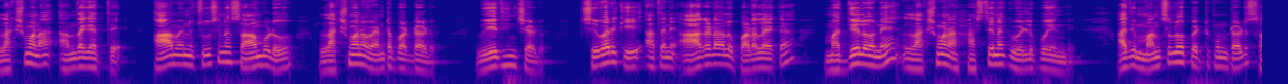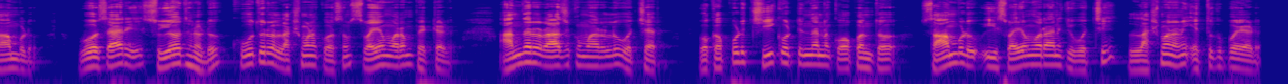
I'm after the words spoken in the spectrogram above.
లక్ష్మణ అందగత్తె. ఆమెను చూసిన సాంబుడు లక్ష్మణ వెంటపడ్డాడు వేధించాడు. చివరికి అతని ఆగడాలు పడలేక మధ్యలోనే లక్ష్మణ హస్తినకు వెళ్ళిపోయింది. అది మనసులో పెట్టుకుంటాడు సాంబుడు. ఓసారి సుయోధనుడు కూతురు లక్ష్మణ కోసం స్వయంవరం పెట్టాడు. అందరూ రాజకుమారులు వచ్చారు. ఒకప్పుడు చీ కొట్టిందన్న కోపంతో సాంబుడు ఈ స్వయంవరానికి వచ్చి లక్ష్మణను ఎత్తుకుపోయాడు.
